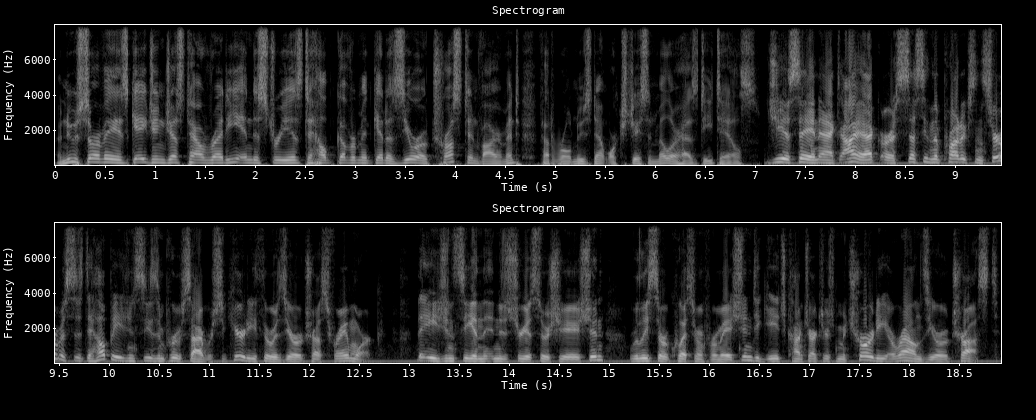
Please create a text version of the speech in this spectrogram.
A new survey is gauging just how ready industry is to help government get a zero trust environment. Federal News Network's Jason Miller has details. GSA and ACT IAC are assessing the products and services to help agencies improve cybersecurity through a zero trust framework. The agency and the Industry Association released a request for information to gauge contractors' maturity around zero trust.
